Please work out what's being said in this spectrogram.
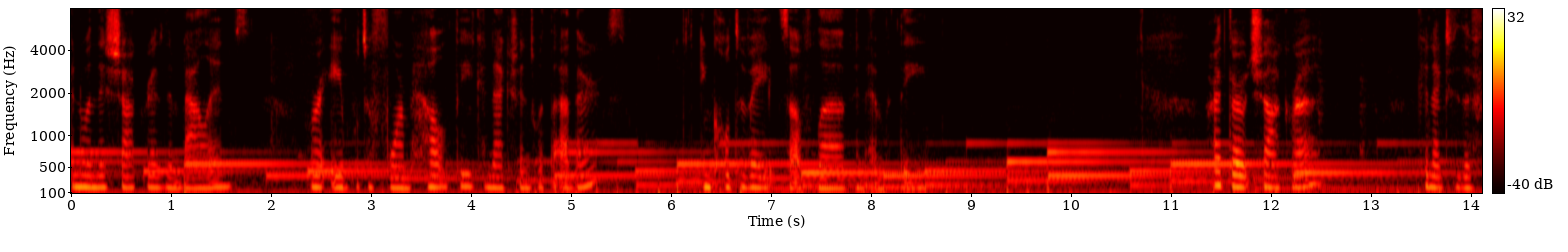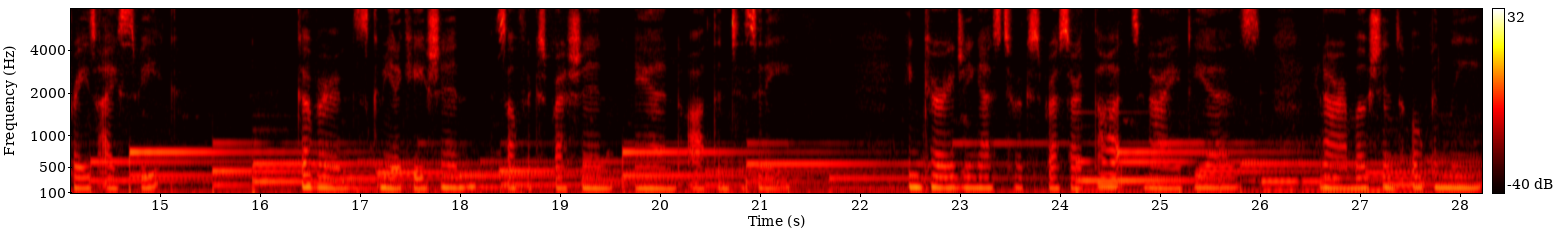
And when this chakra is in balance, we're able to form healthy connections with others and cultivate self love and empathy. Our throat chakra, connected to the phrase I speak, governs communication, self expression, and authenticity, encouraging us to express our thoughts and our ideas and our emotions openly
